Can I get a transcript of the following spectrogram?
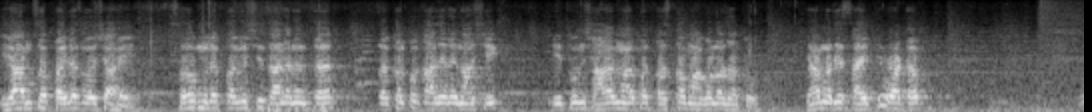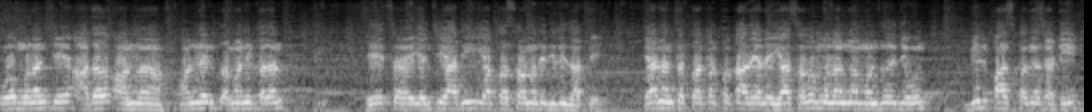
हे आमचं पहिलंच वर्ष आहे. सर्व मुले प्रवेशित झाल्यानंतर प्रकल्प कार्यालय नाशिक येथून शाळांमार्फत प्रस्ताव मागवला जातो. यामध्ये साहित्य वाटप व मुलांचे आधार ऑन ऑनलाईन प्रमाणीकरण हे स- यांची यादी या प्रस्तावामध्ये दिली जाते. त्यानंतर प्रकल्प कार्यालय या सर्व मुलांना मंजुरी देऊन बिल पास करण्यासाठी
